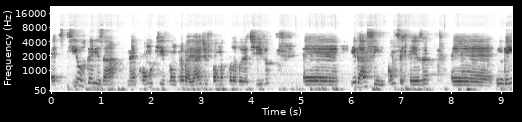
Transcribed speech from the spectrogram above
é, se organizar, né? Como que vão trabalhar de forma colaborativa é, e dá sim, com certeza. É, ninguém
